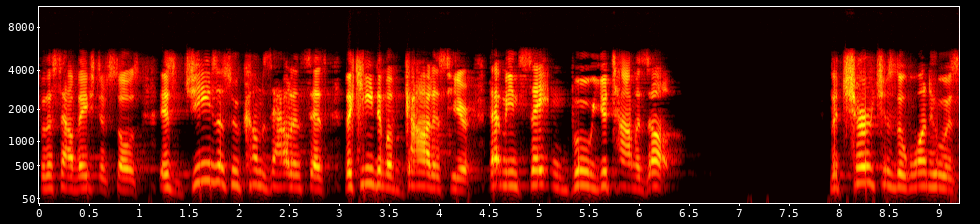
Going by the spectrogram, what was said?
for the salvation of souls. It's Jesus who comes out and says, The kingdom of God is here. That means, Satan, boo, your time is up. The church is the one who is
